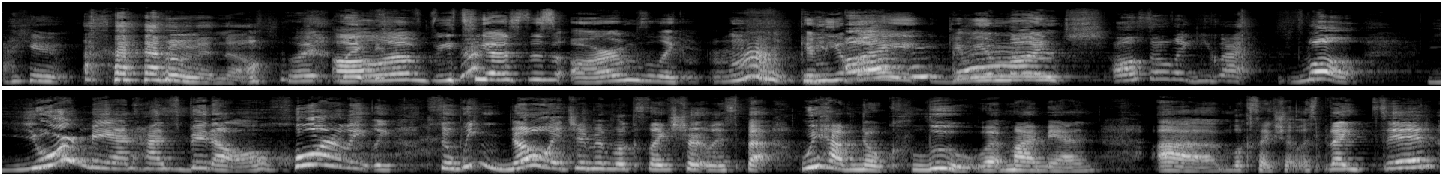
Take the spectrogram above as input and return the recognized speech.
I can't. I don't even know. like all of BTS's arms, like, "Mm, give me a Oh bite, my give me a munch. Also, like you got well. Your man has been a whore lately, so we know what Jimin looks like shirtless, but we have no clue what my man um, looks like shirtless. But I did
